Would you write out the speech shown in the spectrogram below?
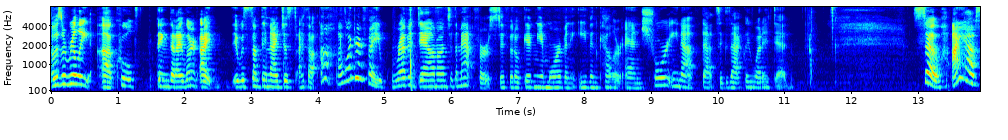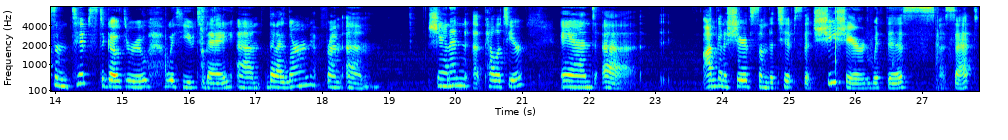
It was a really uh, cool thing that I learned. I It was something I just, I thought, oh, I wonder if I rub it down onto the mat first, if it'll give me a more of an even color. And sure enough, that's exactly what it did. So I have some tips to go through with you today um, that I learned from um, Shannon uh, Pelletier, and uh, I'm going to share some of the tips that she shared with this uh, set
